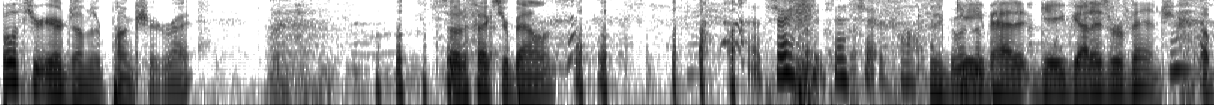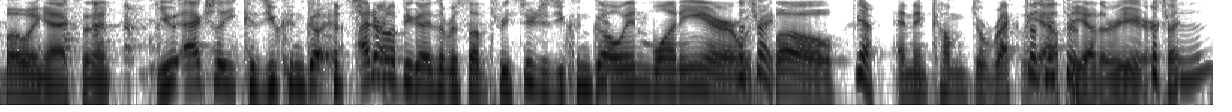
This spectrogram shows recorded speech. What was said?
Both your eardrums are punctured, right? so it affects your balance. That's right. That's right, Paul. Because Gabe had it. Gabe got his revenge. A bowing accident. You actually, because you can go. I don't know if you guys ever saw the Three Stooges. You can go in one ear That's with right. a bow, Yeah. and then come directly Goes right out the through. other ear. That's right. Mm-hmm.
